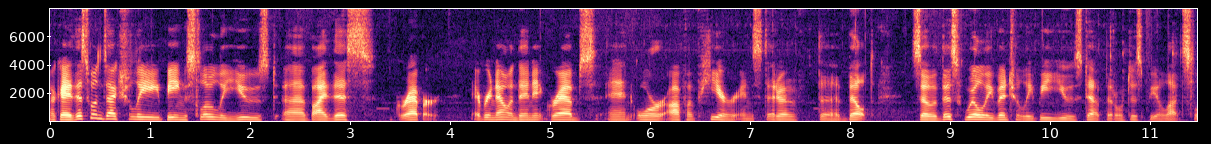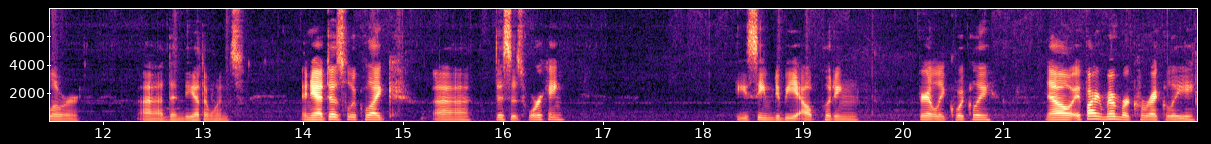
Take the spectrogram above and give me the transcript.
Okay, this one's actually being slowly used uh, by this grabber. Every now and then it grabs an ore off of here instead of the belt. So this will eventually be used up. It'll just be a lot slower uh, than the other ones. And yeah, it does look like uh, this is working. These seem to be outputting fairly quickly. Now, if I remember correctly,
